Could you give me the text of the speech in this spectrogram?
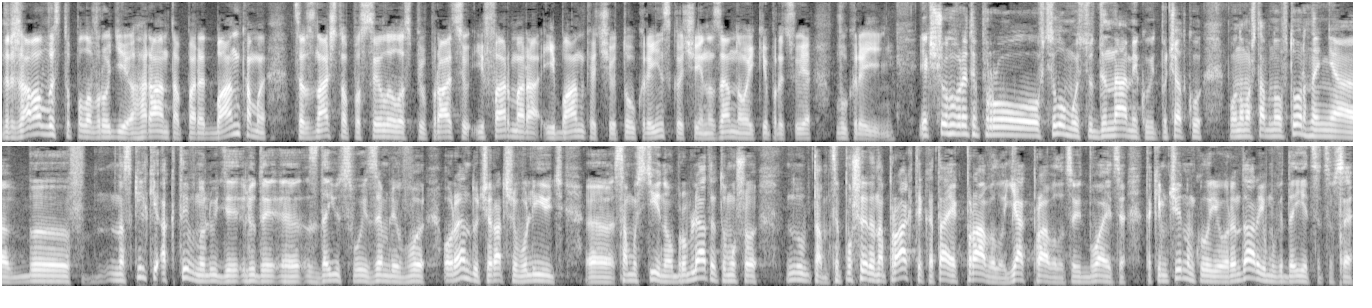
держава виступила в роді гаранта перед банками, це значно посилило співпрацю і фермера, і банка, чи то українського, чи іноземного, який працює в Україні. Якщо говорити про в цілому цю динаміку від початку повномасштабного вторгнення, наскільки активно люди, люди е, здають свої землі в оренду, чи радше воліють е, самостійно обробляти, тому що ну там це поширена практика, та як правило, як правило, це відбувається таким чином, коли є орендар, йому віддається це все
